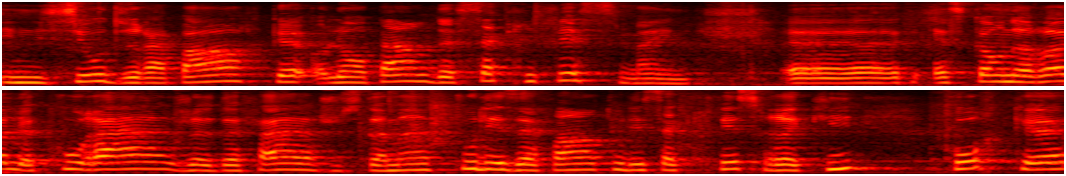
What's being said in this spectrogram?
initiaux du rapport, que l'on parle de sacrifice même. Euh, est-ce qu'on aura le courage de faire justement tous les efforts, tous les sacrifices requis pour que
